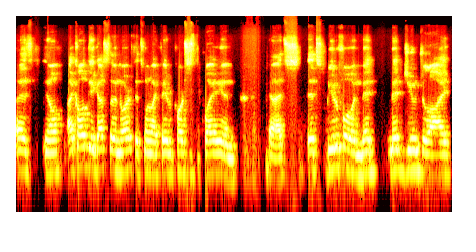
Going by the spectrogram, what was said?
as you know, I call it the Augusta of the North. It's one of my favorite courses to play, and uh, it's it's beautiful in mid mid June, July,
